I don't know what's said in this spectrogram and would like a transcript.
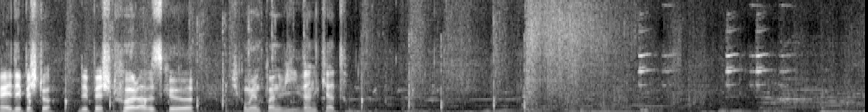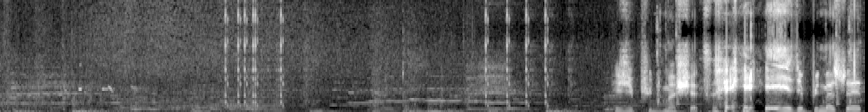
Allez, dépêche-toi. Dépêche-toi là parce que j'ai combien de points de vie? 24. Et j'ai plus de machette. j'ai plus de machette.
